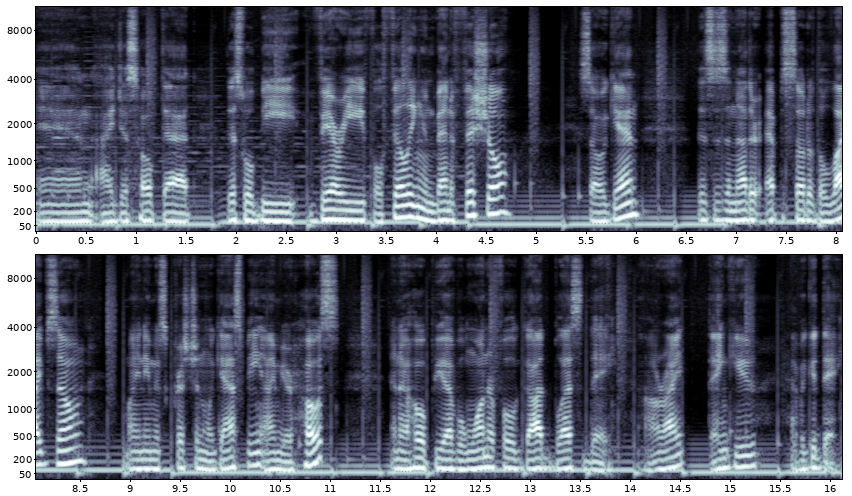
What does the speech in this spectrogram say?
and I just hope that this will be very fulfilling and beneficial. So, again, this is another episode of the Life Zone. My name is Christian Legaspi. I'm your host, and I hope you have a wonderful, God blessed day. All right. Thank you. Have a good day.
